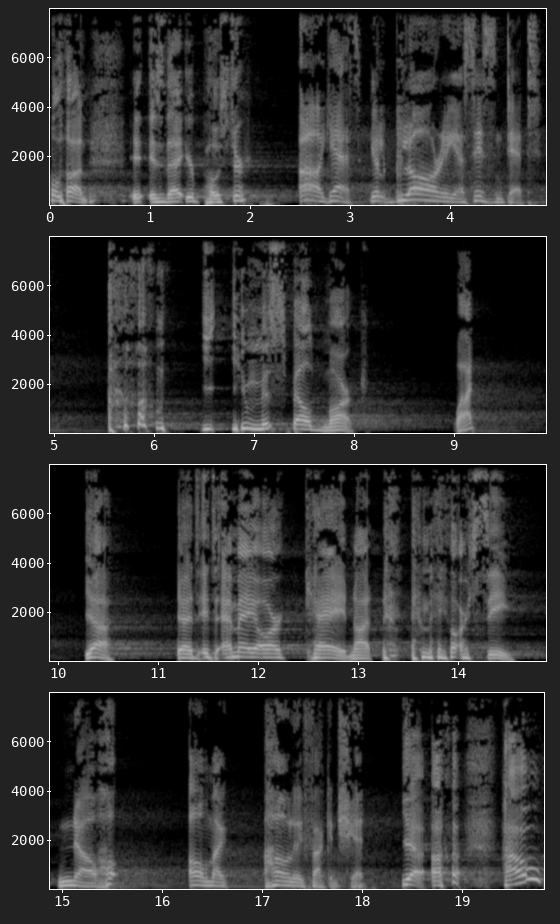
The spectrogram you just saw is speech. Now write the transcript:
hold on. I- is that your poster? Oh, yes, you're glorious, isn't it? You, you misspelled Mark. What? Yeah. Yeah, it's, it's M-A-R-K, not M-A-R-C. No. Ho- oh my, holy fucking shit. Yeah. Uh, how,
